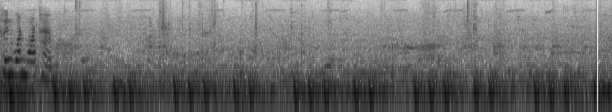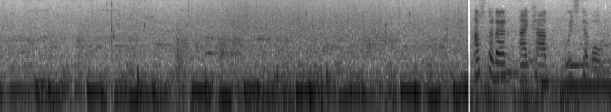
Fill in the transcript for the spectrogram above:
Clean one more time after that I cut vegetable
